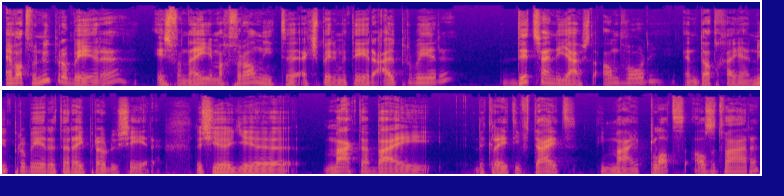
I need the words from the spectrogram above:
En wat we nu proberen is van nee, je mag vooral niet uh, experimenteren, uitproberen. Dit zijn de juiste antwoorden en dat ga jij nu proberen te reproduceren. Dus je, je maakt daarbij de creativiteit die maai plat, als het ware.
